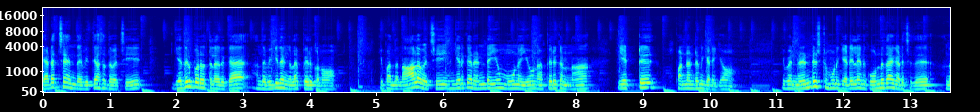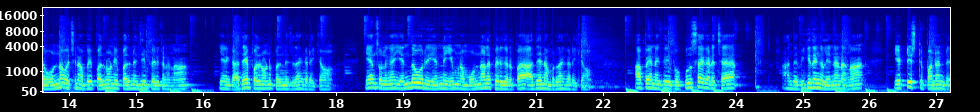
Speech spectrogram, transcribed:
கிடைச்ச இந்த வித்தியாசத்தை வச்சு எதிர்புறத்தில் இருக்க அந்த விகிதங்களை பெருக்கணும். இப்போ அந்த நாலை வச்சு இங்கே இருக்க ரெண்டையும் மூணையும் நான் பெருக்கணும்னா எட்டு பன்னெண்டுன்னு கிடைக்கும். இப்போ இந்த ரெண்டு மூணுக்கு இடையில எனக்கு ஒன்று தான் கிடச்சிது. அந்த ஒன்றை வச்சு நான் போய் பதினொன்று பதினஞ்சையும் பெருக்கணும்னா எனக்கு அதே பதினொன்று பதினஞ்சு தான் கிடைக்கும். ஏன்னு சொல்லுங்கள் எந்த ஒரு எண்ணையும் நம்ம ஒன்றால் பெருக்கிறப்ப அதே நம்பர் தான் கிடைக்கும். அப்போ எனக்கு இப்போ புதுசாக கிடைச்ச அந்த விகிதங்கள் என்னென்னா எட்டு இஸ்ட்டு பன்னெண்டு.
